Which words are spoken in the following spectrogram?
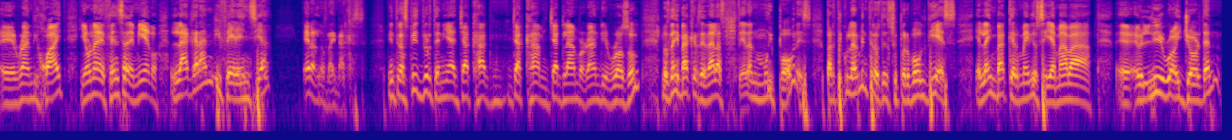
eh, Randy White y era una defensa de miedo. La gran diferencia eran los linebackers. Mientras Pittsburgh tenía Jack, Jack Ham, Jack Lambert, Andy Russell, los linebackers de Dallas eran muy pobres, particularmente los del Super Bowl 10. El linebacker medio se llamaba eh, Leroy Jordan,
